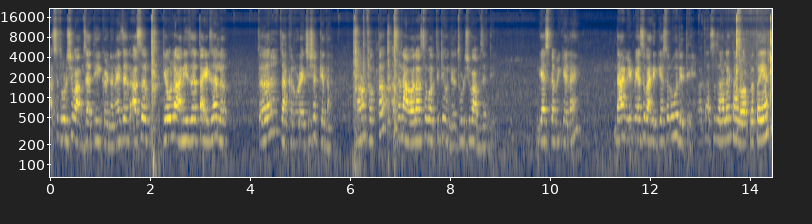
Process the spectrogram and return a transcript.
असं थोडीशी वाफ जाते इकडनं. नाही जर असं ठेवलं आणि जर टाईट झालं तर झाकण उडायची शक्यता. म्हणून फक्त असं नावाला असं वरती ठेवून देते थोडीशी वाफ जाते. गॅस कमी केला आहे दहा मिनिट मी असं बारीक गॅसवर होऊ देते. आता असं झालं आहे हलवा आपला तयार.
